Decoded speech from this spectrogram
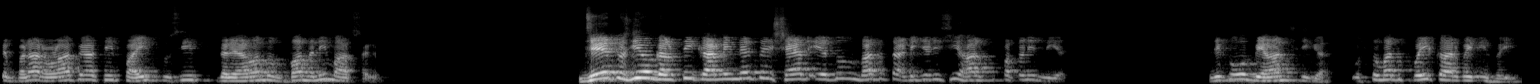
ਤੇ ਬੜਾ ਰੌਲਾ ਪਿਆ ਸੀ, ਭਾਈ, ਤੁਸੀਂ ਦਰਿਆਵਾਂ ਨੂੰ ਬੰਦ ਨਹੀਂ ਮਾਰ ਸਕਦੇ। ਜੇ ਤੁਸੀਂ ਉਹ ਗਲਤੀ ਕਰ ਲੈਂਦੇ ਤੇ ਸ਼ਾਇਦ ਇਦੋਂ ਵੱਧ ਤੁਹਾਡੀ ਜਿਹੜੀ ਸੀ ਹਾਲਤ ਪਤਲੀ ਹੁੰਦੀ ਹੈ। ਲੇਕਿਨ ਉਹ ਬਿਆਨ ਸੀਗਾ, ਉਸ ਤੋਂ ਬਾਅਦ ਕੋਈ ਕਾਰਵਾਈ ਨਹੀਂ ਹੋਈ।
